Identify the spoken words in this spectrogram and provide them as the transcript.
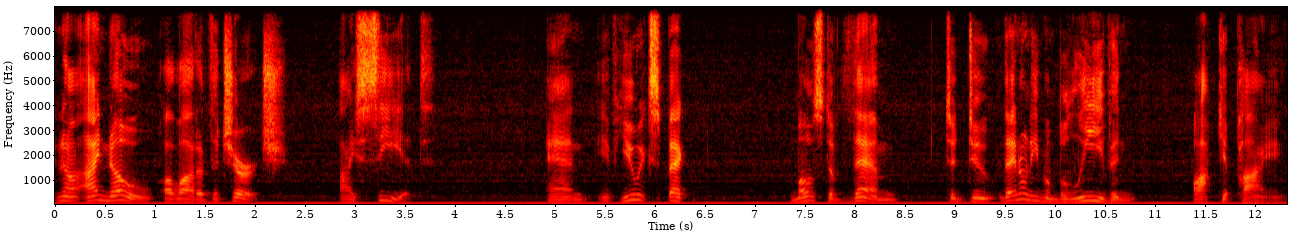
you know, I know a lot of the church. I see it. And if you expect most of them to do, they don't even believe in occupying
